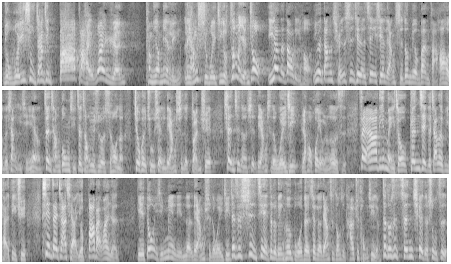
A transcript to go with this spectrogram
有为数将近八百万人。他们要面临粮食危机，有这么严重？一样的道理哈，因为当全世界的这些粮食都没有办法好好的像以前一样正常供给、正常运输的时候呢，就会出现粮食的短缺，甚至呢是粮食的危机，然后会有人饿死。在拉丁美洲跟这个加勒比海地区，现在加起来有八百万人。也都已经面临了粮食的危机，这是世界这个联合国的这个粮食总署他要去统计的，这都是真切的数字。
